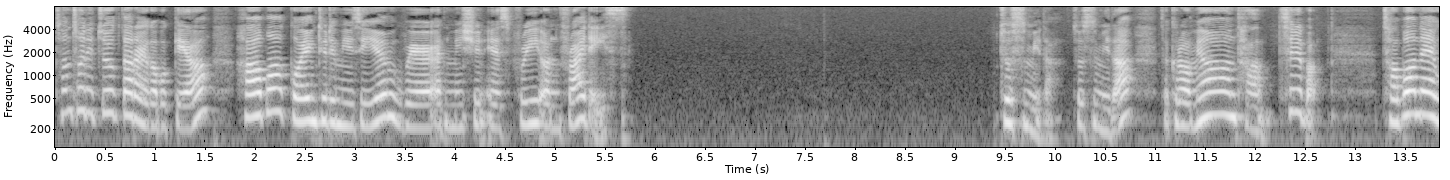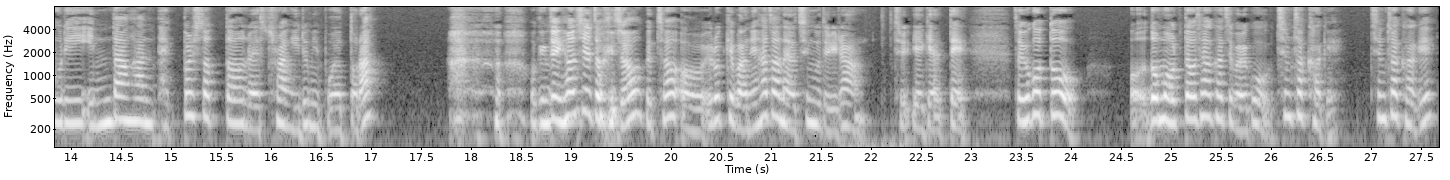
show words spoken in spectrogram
천천히 쭉 따라 읽어볼게요. How about going to the museum where admission is free on Fridays? 좋습니다. 좋습니다. 자, 그러면 다음 7번. 저번에 우리 인당 한 100불 썼던 레스토랑 이름이 뭐였더라? 어, 굉장히 현실적이죠? 그쵸? 어, 이렇게 많이 하잖아요. 친구들이랑 들- 얘기할 때. 자, 이것도 어, 너무 어렵다고 생각하지 말고 침착하게, 침착하게.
